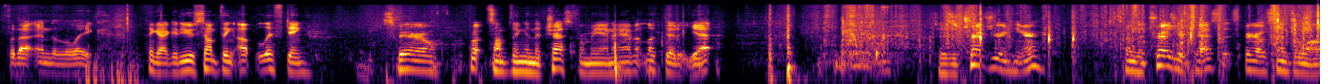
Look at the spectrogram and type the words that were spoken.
for that end of the lake. I think I could use something uplifting. Sparrow put something in the chest for me and I haven't looked at it yet. There's a treasure in here from the treasure chest that Sparrow sent along.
